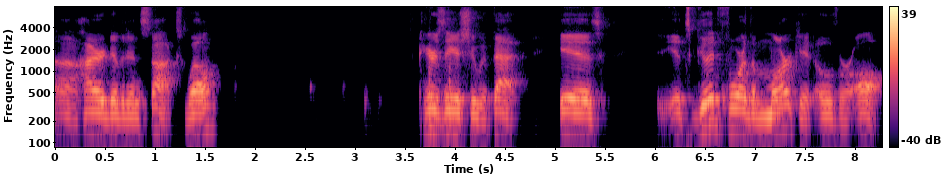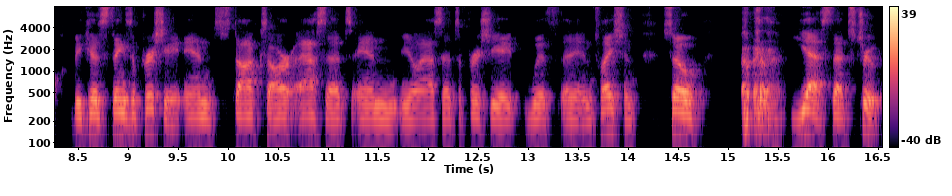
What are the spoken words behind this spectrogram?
uh, higher dividend stocks? Well, here's the issue with that is it's good for the market overall because things appreciate and stocks are assets and you know assets appreciate with uh, inflation so yes, that's true.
